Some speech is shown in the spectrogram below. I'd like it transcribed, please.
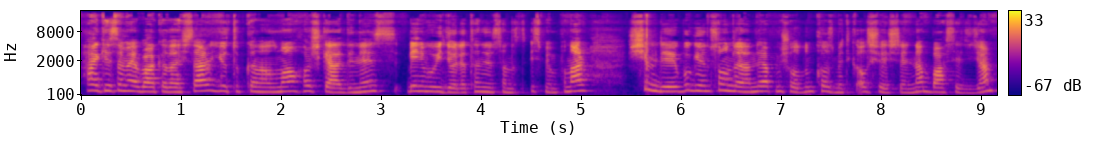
Herkese merhaba arkadaşlar. YouTube kanalıma hoş geldiniz. Beni bu videoyla tanıyorsanız ismim Pınar. Şimdi bugün son dönemde yapmış olduğum kozmetik alışverişlerinden bahsedeceğim.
